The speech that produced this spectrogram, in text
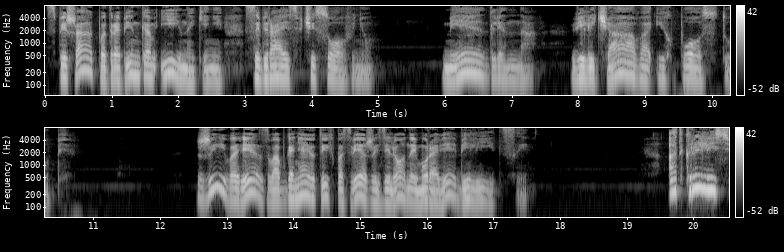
спешат по тропинкам инокини, собираясь в часовню. Медленно, величава их поступь. Живо, резво обгоняют их по свежей зеленой мураве белицы. Открылись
